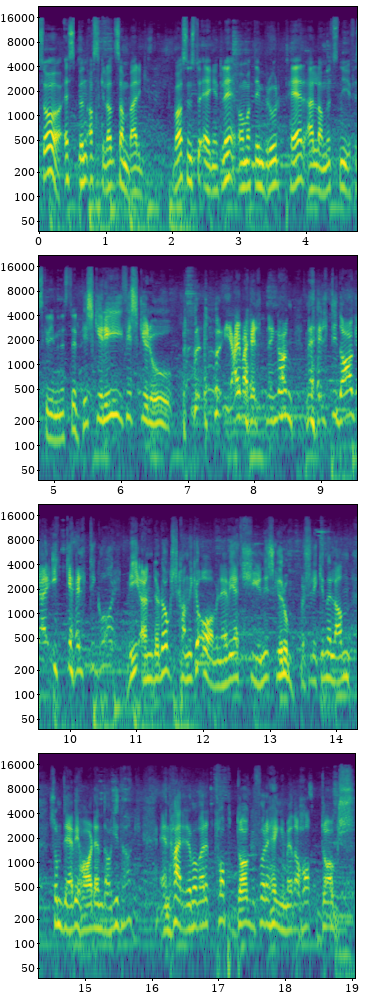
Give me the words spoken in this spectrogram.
Så, Espen Askeladd Sandberg. Hva syns du egentlig om at din bror Per er landets nye fiskeriminister? Fiskeri, fiskero. Jeg var helten en gang, men helt i dag er ikke helt i går. Vi underdogs kan ikke overleve i et kynisk rumpeslikkende land som det vi har den dag i dag. En herre må være top dog for å henge med the hot dogs.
